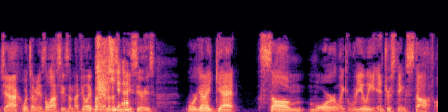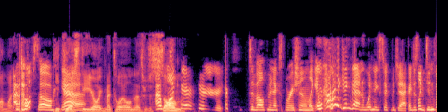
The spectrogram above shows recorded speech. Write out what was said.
Jack, which I mean is the last season, I feel like by the end of this Yeah. miniseries, we're gonna get some more like really interesting stuff on like I hope so. Yeah. PTSD or like mental illness or just I some want character development exploration, like, and we're kind of getting that in Didn't Expect with Jack. I just like didn't,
